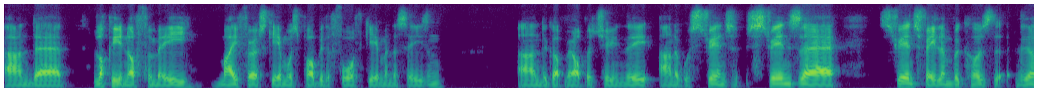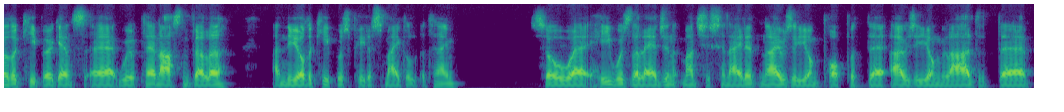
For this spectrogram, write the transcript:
And uh, lucky enough for me, my first game was probably the fourth game in the season, and they got my opportunity. And it was strange, strange, uh, strange feeling because the, the other keeper against uh, we were playing Aston Villa, and the other keeper was Peter Schmeichel at the time. So uh, he was the legend at Manchester United, and I was a young pup. The, I was a young lad at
